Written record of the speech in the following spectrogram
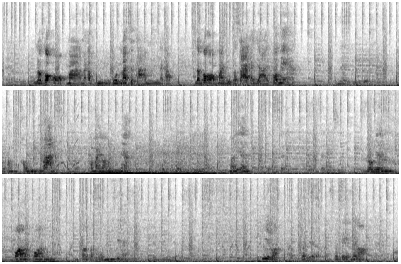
.6 แล้วก็ออกมานะครับ อยู่อุบลราชธานีนะครับ แล้วก็ออกมาอยู่กับตากับยาย พ่อแม่พ่อแม่อยู่บ นเขาเขาอยู่ที่บ้านทำไมเรามาอยู่เนี่ยมาเรียนเรียนตั้งแต่เรียนตั้งแต่เด็กสุดเราเรียนปปหนึ่งตอนประถมที่ไหนนที่เรียนวัดกลางนี่เหรอเกษตรไม่เหรออ๋อ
